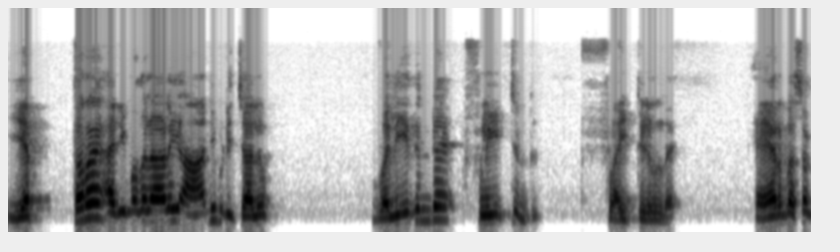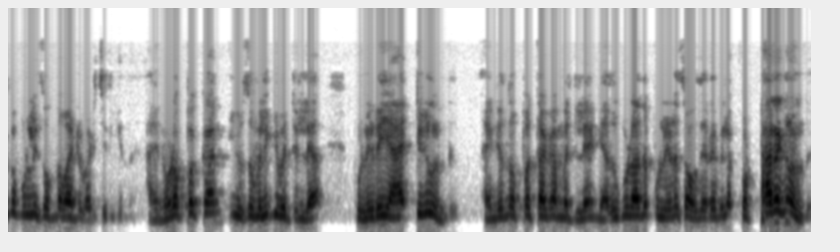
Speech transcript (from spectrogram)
എത്ര അരിമുതലാളി ആഞ്ഞു പിടിച്ചാലും വലീദിന്റെ ഫ്ലീറ്റ് ഉണ്ട് ഫ്ലൈറ്റുകളുടെ. എയർബസ് ഒക്കെ പുള്ളി സ്വന്തമായിട്ട് പഠിച്ചിരിക്കുന്നത്. അതിനോടൊപ്പക്കാൻ യൂസഫ് അലിക്ക് പറ്റില്ല. പുള്ളിയുടെ യാറ്റുകളുണ്ട് അതിന്റെ ഒന്നും ഒപ്പത്താക്കാൻ പറ്റില്ല. ഇനി അതുകൂടാതെ പുള്ളിയുടെ സൗദി അറേബ്യയിലെ കൊട്ടാരങ്ങളുണ്ട്.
